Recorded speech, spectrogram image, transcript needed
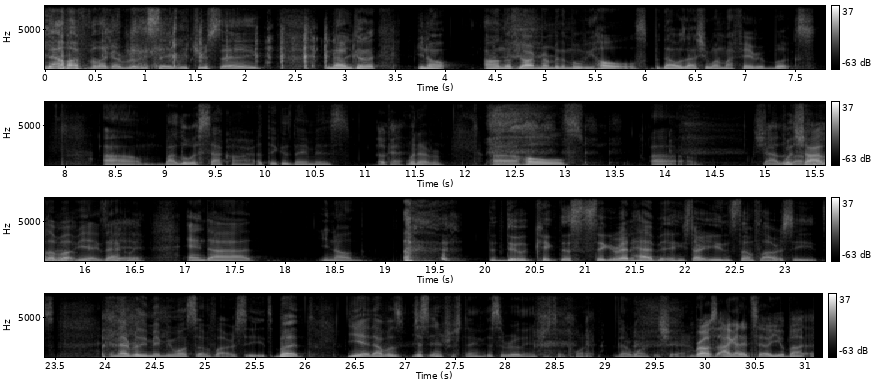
now I feel like I'm really saying what you're saying. You know, you're gonna, you know, I don't know if y'all remember the movie Holes, but that was actually one of my favorite books, um, by Louis Sachar, I think his name is. Okay. Whatever, uh, Holes, uh, Shia with Shia LaBeouf. Yeah, exactly. And uh, you know, the dude kicked the cigarette habit and he started eating sunflower seeds, and that really made me want sunflower seeds. But yeah, that was just interesting. Just a really interesting point that I wanted to share. Bro, so I gotta tell you about.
